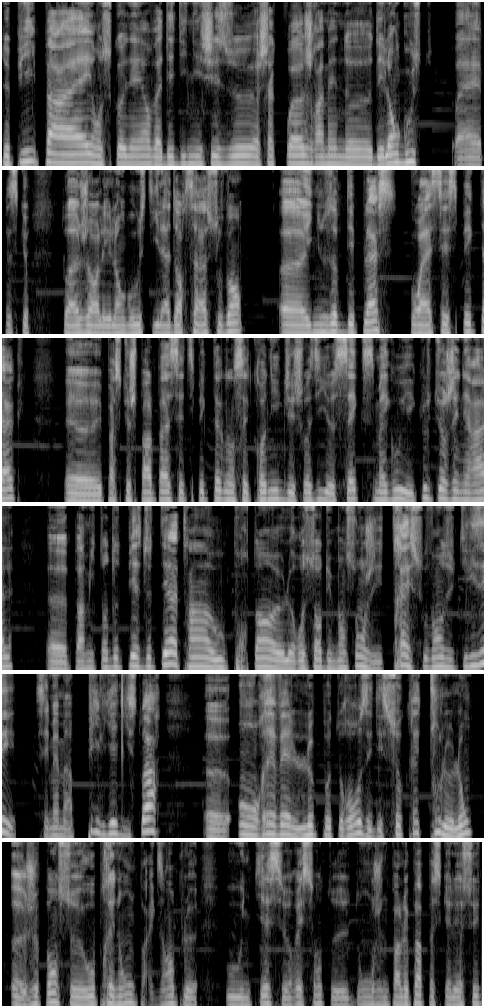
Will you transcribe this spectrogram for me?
Depuis, pareil, on se connaît, on va des dîners chez eux. À chaque fois, je ramène euh, des langoustes. Ouais, parce que toi, genre, les langoustes, il adore ça souvent. Il nous offre des places pour à ces spectacles. Parce que je parle pas assez de spectacles dans cette chronique, j'ai choisi sexe, magouille et culture générale. parmi tant d'autres pièces de théâtre, hein, où pourtant le ressort du mensonge est très souvent utilisé. C'est même un pilier de l'histoire. Euh, on révèle le poteau rose et des secrets tout le long. Euh, je pense euh, au prénom, par exemple, ou une pièce récente dont je ne parle pas parce qu'elle est assez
